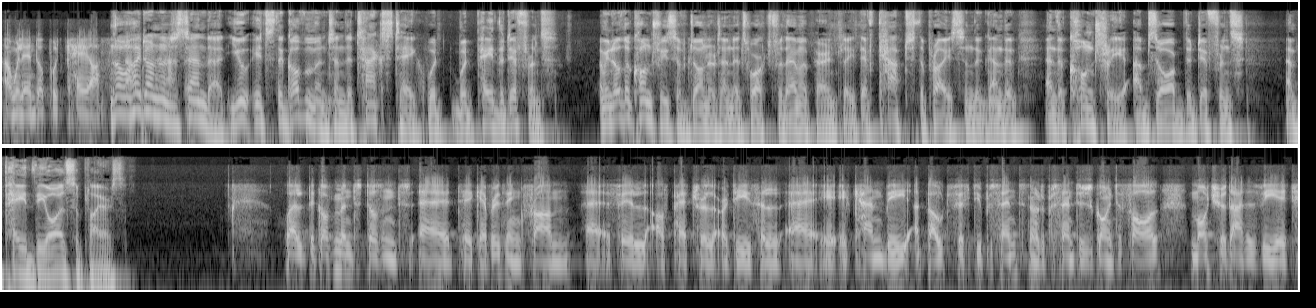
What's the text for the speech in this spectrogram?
and we'll end up with chaos. No, I don't understand that. You, it's the government and the tax take would, would pay the difference. I mean, other countries have done it and it's worked for them apparently. They've capped the price and the, and the, and the country absorbed the difference and paid the oil suppliers. Well, the government doesn't uh, take everything from uh, a fill of petrol or diesel. Uh, it, it, can be about 50%. Now, the percentage is going to fall. Much of that is VAT.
